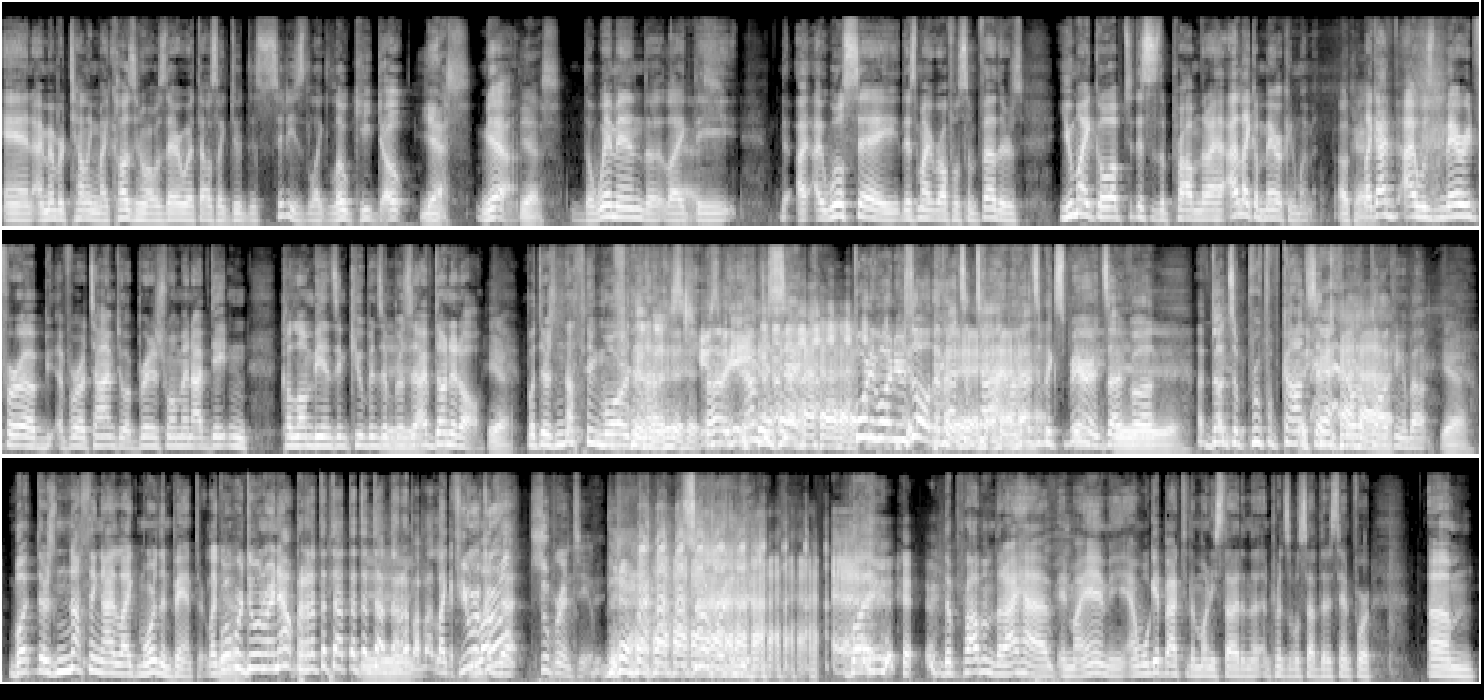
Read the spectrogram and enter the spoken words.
And I remember telling my cousin who I was there with, I was like, dude, this city's like low key dope. Yes. Yeah. Yes. The women, the like the, the- I, I will say this might ruffle some feathers. You might go up to this is the problem that I I like American women. Okay. Like I I was married for a for a time to a British woman. I've dated Colombians and Cubans and Brazil. yeah. I've done it all. Yeah. But there's nothing more than I, I'm just saying. 41 years old. I've had some time. I've had some experience. I've Yeah, uh, yeah, yeah. I've done some proof of concept. If you know what I'm talking about. Yeah. But there's nothing I like more than banter. Like what we're doing right now. Like If you were a girl, that. super into you. but the problem that I have in Miami, and we'll get back to the money side and the and principle side that I stand for. Um,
